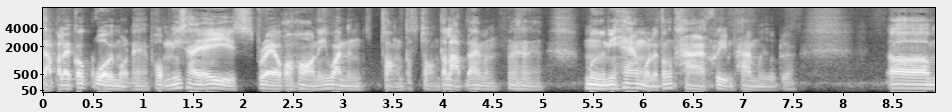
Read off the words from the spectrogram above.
จับอะไรก็กลัวไปหมดนะผมนี่ใช้ไอ้สเปรย์แอลกอฮอล์นี่วันหนึ่งสองสองตลับได้มั้งมือนี่แห้งหมดเลยต้องทาครีมทามือด้วยเออ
